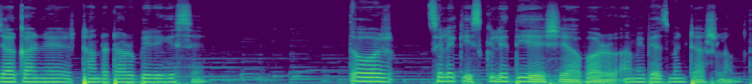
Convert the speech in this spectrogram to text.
যার কারণে ঠান্ডাটা আরও বেড়ে গেছে। তো ছেলেকে স্কুলে দিয়ে এসে আবার আমি বেজমেন্টে আসলাম, তো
